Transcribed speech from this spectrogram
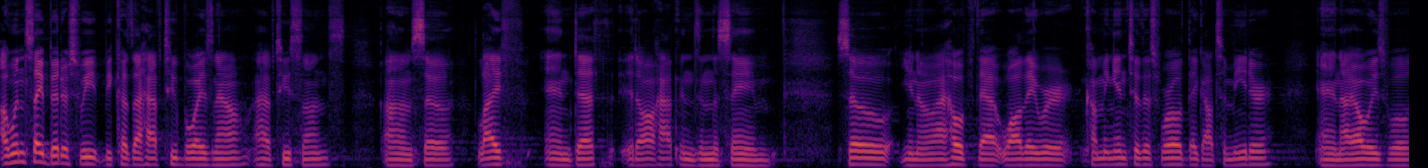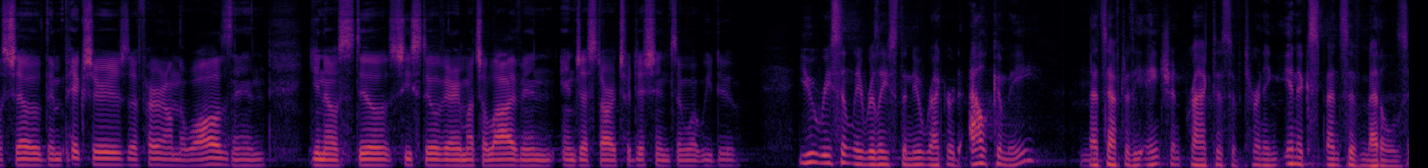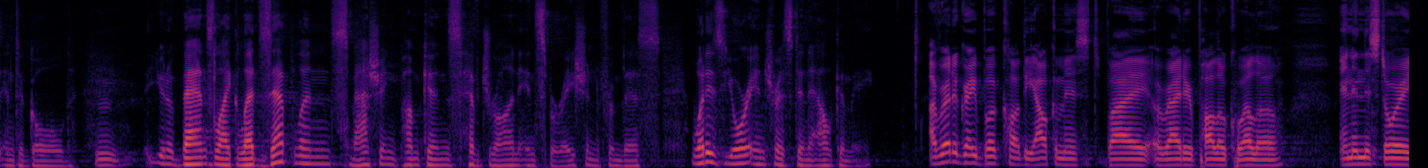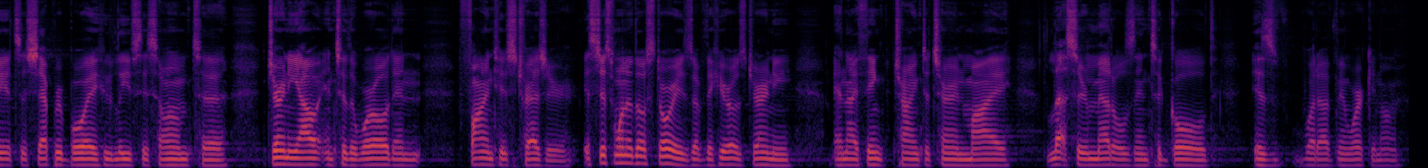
I wouldn't say bittersweet because I have two boys now. I have two sons. Um, so life and death, it all happens in the same. So, you know, I hope that while they were coming into this world, they got to meet her. And I always will show them pictures of her on the walls. And, you know, still, she's still very much alive in, in just our traditions and what we do. You recently released the new record Alchemy. Mm. That's after the ancient practice of turning inexpensive metals into gold. Mm. You know, bands like Led Zeppelin, Smashing Pumpkins have drawn inspiration from this. What is your interest in alchemy? I read a great book called The Alchemist by a writer, Paulo Coelho. And in this story, it's a shepherd boy who leaves his home to journey out into the world and find his treasure. It's just one of those stories of the hero's journey. And I think trying to turn my lesser metals into gold is what I've been working on.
